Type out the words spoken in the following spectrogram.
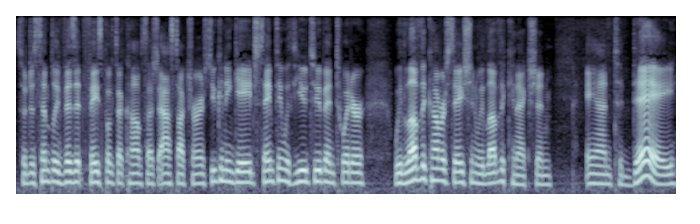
So just simply visit facebook.com slash Ask Dr. Ernst. You can engage. Same thing with YouTube and Twitter. We love the conversation. We love the connection. And today,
